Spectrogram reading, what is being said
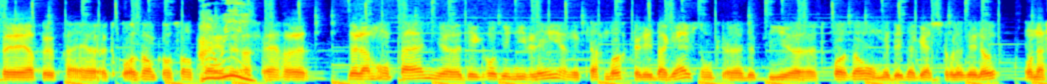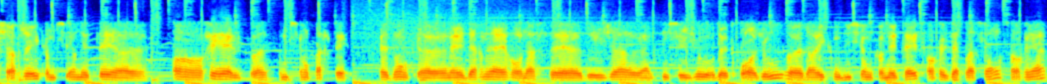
fait à peu près euh, trois ans qu'on s'entraîne Ah oui. à faire euh, de la montagne, euh, des gros dénivelés avec la remorque et les bagages. Donc euh, depuis euh, trois ans, on met des bagages sur le vélo. On a chargé comme si on était euh, en réel, quoi, comme si on partait. Et donc euh, l'année dernière, on a fait déjà un petit séjour de trois jours dans les conditions qu'on était, sans réservation, sans rien.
